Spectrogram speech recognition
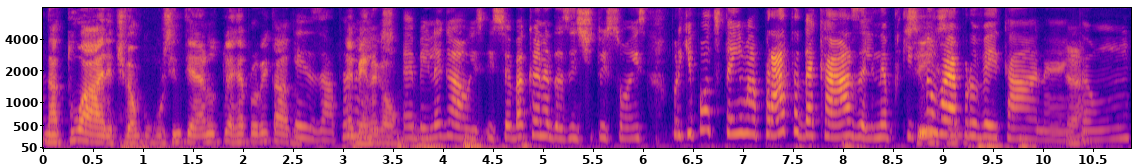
na tua área tiver um concurso interno, tu é reaproveitado. Exatamente. É bem legal. É bem legal. Isso, isso é bacana das instituições, porque, pô, tu tem uma prata da casa ali, né? Por que, que Sim, não vai sim. aproveitar, né? É. Então,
